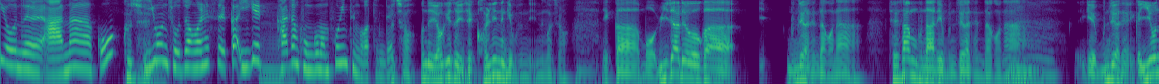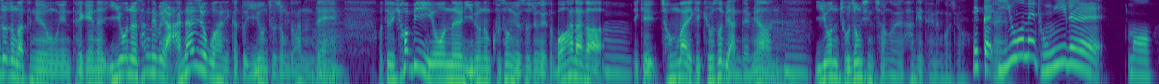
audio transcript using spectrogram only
이혼을 안 하고 그치. 이혼 조정을 했을까? 이게 음. 가장 궁금한 포인트인 것 같은데. 그렇죠. 근데 여기서 이제 걸리는 게 문- 있는 거죠. 음. 그러니까 뭐 위자료가 이- 문제가 된다거나 재산 분할이 문제가 된다거나 음. 이게 문제가 돼. 그러니까 이혼 조정 같은 경우에는 대개는 이혼을 상대방이 안 하려고 하니까 또 이혼 조정도 하는데 음. 어쨌든 협의 이혼을 이루는 구성 요소 중에서 뭐 하나가 음. 이렇게 정말 이렇게 교섭이 안 되면 음. 음. 이혼 조정 신청을 하게 되는 거죠. 그러니까 네. 이혼의 동의를 뭐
